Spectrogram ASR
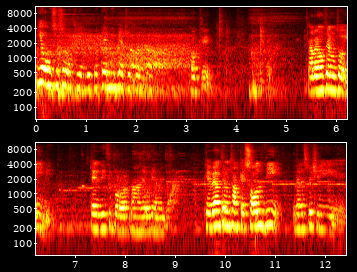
Io uso solo Kirby perché mi piace Kirby. Ok. Abbiamo tenuto Ivi, che è di tipo normale, ovviamente. Che abbiamo tenuto anche soldi, delle specie di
